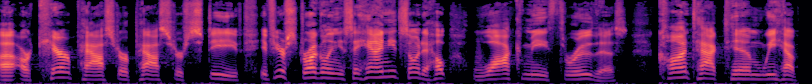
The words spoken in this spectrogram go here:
uh, our care pastor, Pastor Steve, if you're struggling, you say, Hey, I need someone to help walk me through this, contact him. We have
